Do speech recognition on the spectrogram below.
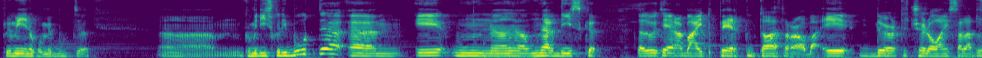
più o meno come boot, uh, come disco di boot, um, e un, uh, un hard disk da 2 terabyte per tutta l'altra roba e Dirt ce l'ho installato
